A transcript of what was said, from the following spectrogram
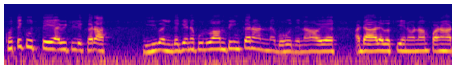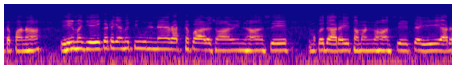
කොතෙකුත් ඒ ඇවිටිලි කරත් ඊව ඉඳගෙන පුළුවන් පින් කරන්න. බොහෝ දෙනා ඔය අඩාලව කියනවා නම් 50ට 50 එහෙම ජේකට කැමති වුණේ නැහැ රට්ටපාල ස්වාමීන් වහන්සේ. මොකද අර ඒ තමන් වහන්සේට ඒ අර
